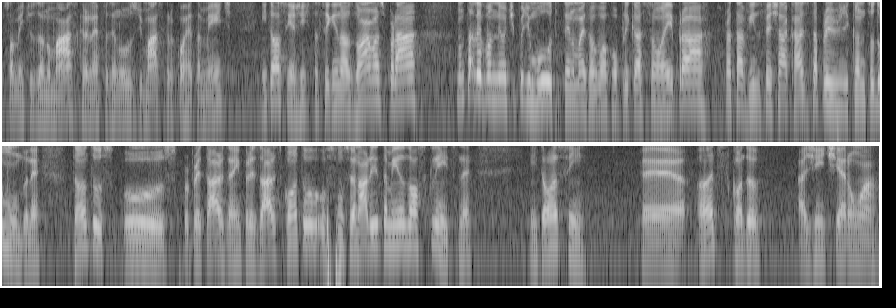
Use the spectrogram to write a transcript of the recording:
somente usando máscara, né, fazendo uso de máscara corretamente. Então assim, a gente está seguindo as normas para não estar levando nenhum tipo de multa, tendo mais alguma complicação aí para estar vindo fechar a casa e estar prejudicando todo mundo, né? Tanto os, os proprietários, né, empresários, quanto os funcionários e também os nossos clientes, né? Então assim, é, antes, quando a gente era uma,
